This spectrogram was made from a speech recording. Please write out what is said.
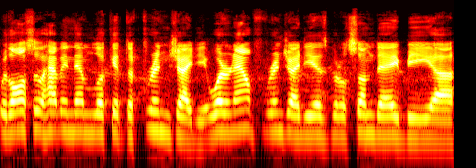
with also having them look at the fringe idea. What are now fringe ideas, but will someday be, uh,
